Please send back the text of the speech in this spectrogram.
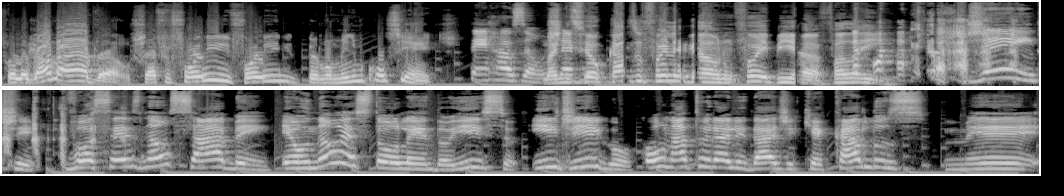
Foi legal nada. O chefe foi, foi, pelo mínimo, consciente. Tem razão. Mas chefe... no seu caso foi legal, não foi, Bia? Fala aí. Gente, vocês não sabem. Eu não estou lendo isso e digo com naturalidade que Carlos Me...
